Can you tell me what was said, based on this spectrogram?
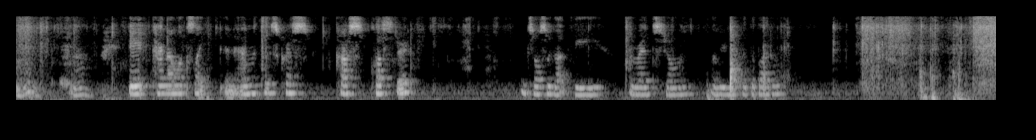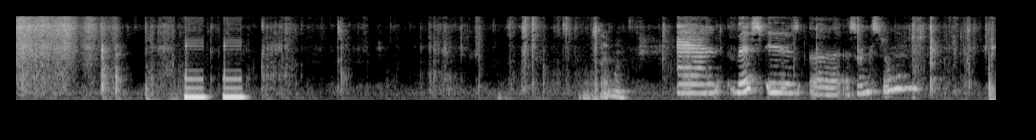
Oh, it kind of looks like an amethyst crust cluster. It's also got the, red stone underneath at the bottom. What's that one? And this is a, a sunstone. And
